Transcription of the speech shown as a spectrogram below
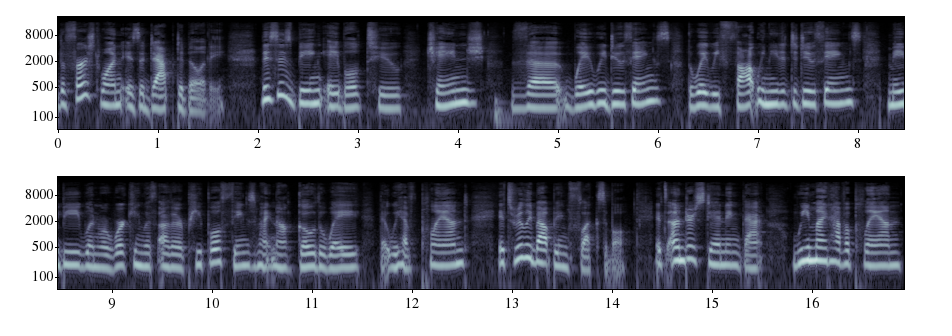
The first one is adaptability. This is being able to change the way we do things, the way we thought we needed to do things. Maybe when we're working with other people, things might not go the way that we have planned. It's really about being flexible. It's understanding that we might have a plan,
